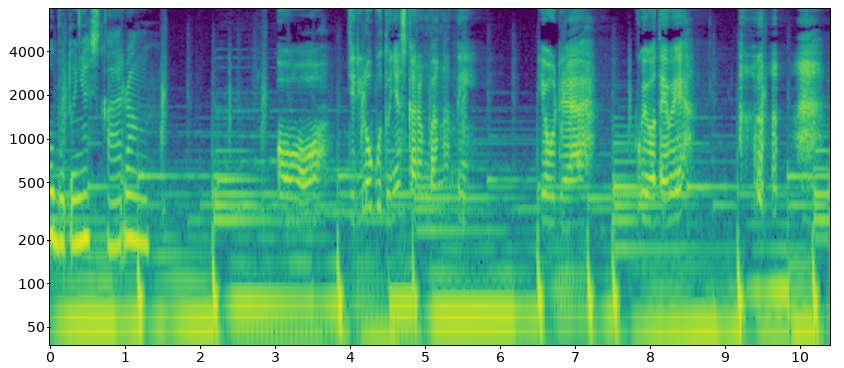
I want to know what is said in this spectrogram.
gue butuhnya sekarang oh jadi lo butuhnya sekarang banget nih ya udah gue otw ya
